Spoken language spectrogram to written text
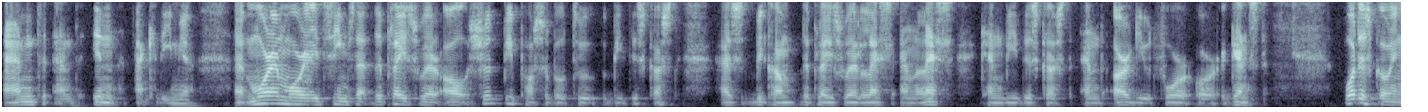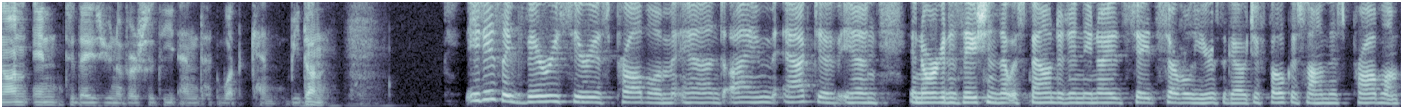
and and in academia. Uh, more and more, it seems that the place where all should be possible to be discussed has become the place where less and less can be discussed and argued for or against. What is going on in today's university and what can be done? It is a very serious problem, and I'm active in an organization that was founded in the United States several years ago to focus on this problem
